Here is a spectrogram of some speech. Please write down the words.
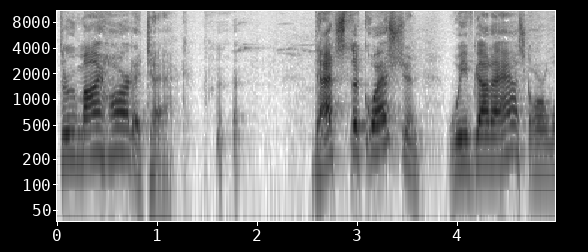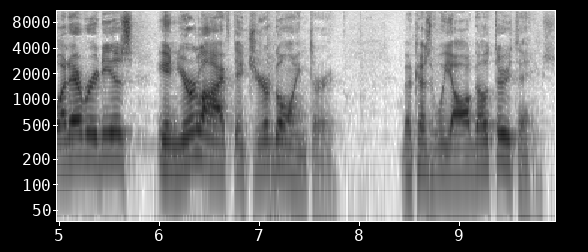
through my heart attack? That's the question we've got to ask, or whatever it is in your life that you're going through, because we all go through things.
